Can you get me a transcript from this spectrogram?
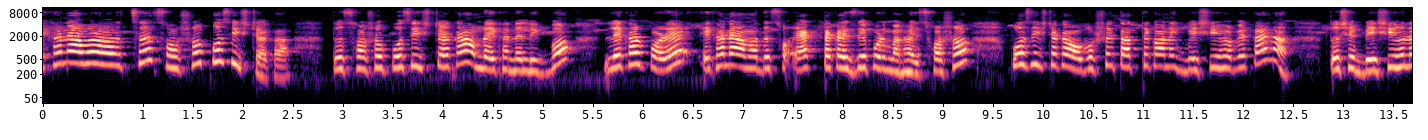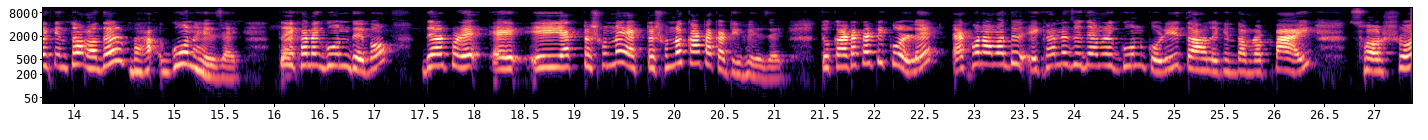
এখানে আবার হচ্ছে ছশো পঁচিশ টাকা। তো ছশো পঁচিশ টাকা আমরা এখানে লিখব। লেখার পরে এখানে আমাদের এক টাকায় যে পরিমাণ হয় ছশো পঁচিশ টাকা, অবশ্যই তার থেকে অনেক বেশি হবে, তাই না? তো সে বেশি হলে কিন্তু আমাদের গুণ হয়ে যায়। তো এখানে গুণ দেব। দেওয়ার পরে এই একটা শূন্য একটা শূন্য কাটাকাটি হয়ে যায়। তো কাটাকাটি করলে এখন আমাদের এখানে যদি আমরা গুণ করি, তাহলে কিন্তু আমরা পাই ছশো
